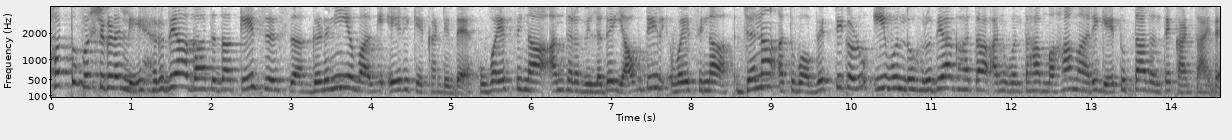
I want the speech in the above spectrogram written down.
ಹತ್ತು ವರ್ಷಗಳಲ್ಲಿ ಹೃದಯಾಘಾತದ ಕೇಸಸ್ ಗಣನೀಯವಾಗಿ ಏರಿಕೆ ಕಂಡಿದೆ. ವಯಸ್ಸಿನ ಅಂತರವಿಲ್ಲದೆ ಯಾವುದೇ ವಯಸ್ಸಿನ ಜನ ಅಥವಾ ವ್ಯಕ್ತಿಗಳು ಈ ಒಂದು ಹೃದಯಾಘಾತ ಅನ್ನುವಂತಹ ಮಹಾಮಾರಿಗೆ ತುತ್ತಾದಂತೆ ಕಾಣ್ತಾ ಇದೆ.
